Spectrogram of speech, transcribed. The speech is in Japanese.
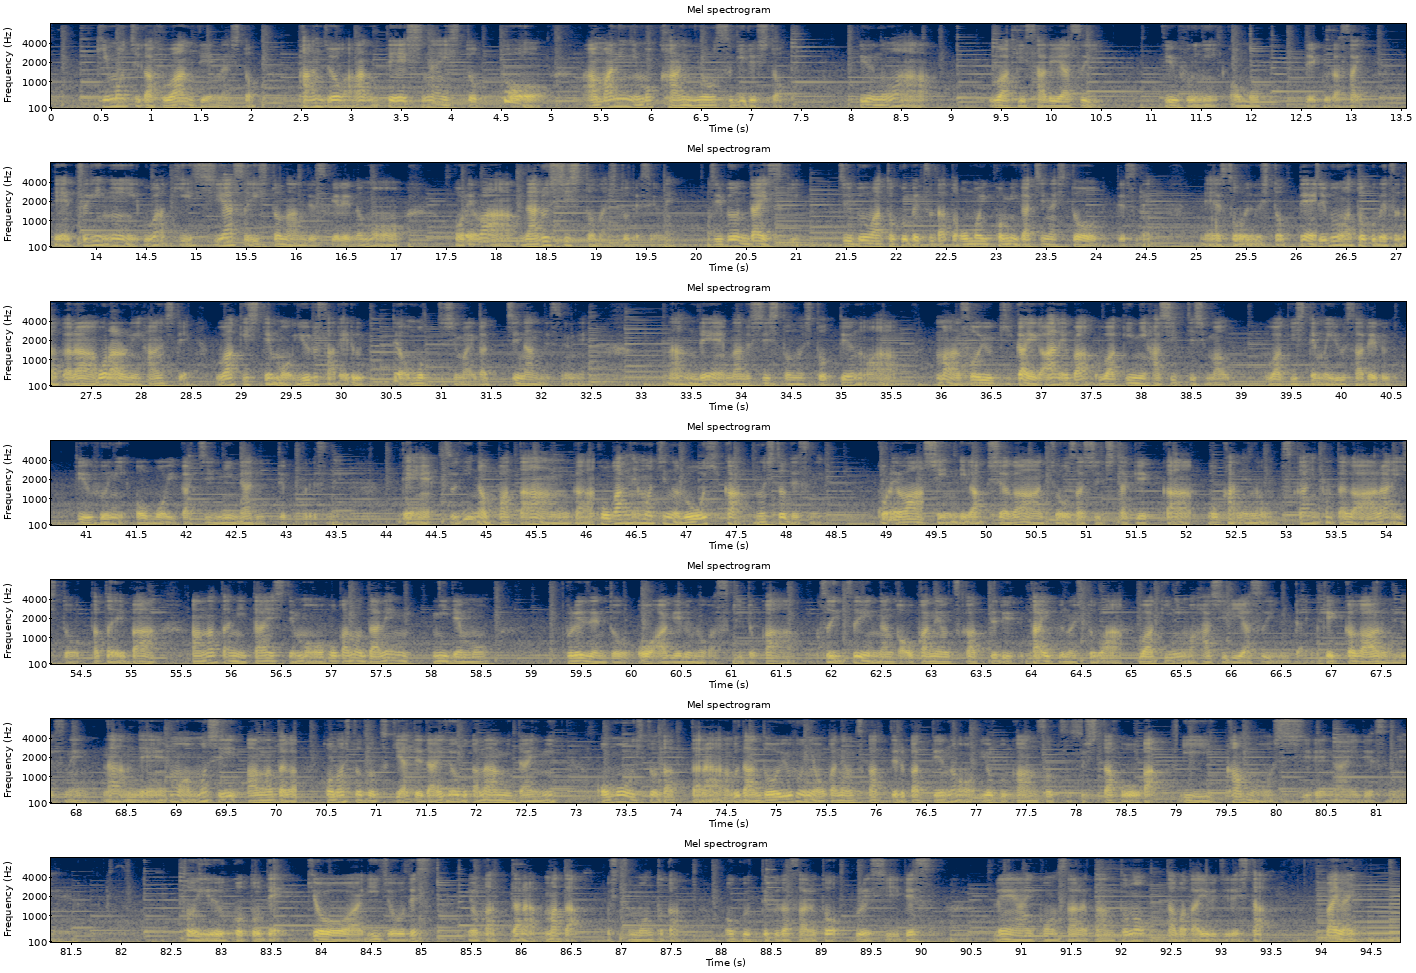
気持ちが不安定な人感情が安定しない人とあまりにも寛容すぎる人っていうのは浮気されやすいっていうふうに思ってください。で次に浮気しやすい人なんですけれどもこれはナルシストな人ですよね。自分大好き自分は特別だと思い込みがちな人ですね。でそういう人って自分は特別だからモラルに反して浮気しても許されるって思ってしまいがちなんですよね。なんでナルシストの人っていうのはまあそういう機会があれば浮気に走ってしまう。浮気しても許されるっていうふうに思いがちになるってことですね。で次のパターンが小金持ちの浪費家の人ですね。これは心理学者が調査した結果お金の使い方が荒い人例えばあなたに対しても他の誰にでもプレゼントをあげるのが好きとかついついなんかお金を使ってるタイプの人は脇にも走りやすいみたいな結果があるんですね。なんでもうもしあなたがこの人と付き合って大丈夫かなみたいに思う人だったら普段どういうふうにお金を使ってるかっていうのをよく観察した方がいいかもしれないですね。ということで今日は以上です。よかったらまたご質問とか送ってくださると嬉しいです。恋愛コンサルタントの田畑裕二でした。バイバイ。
